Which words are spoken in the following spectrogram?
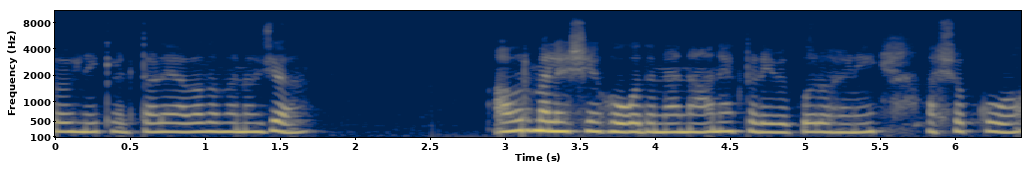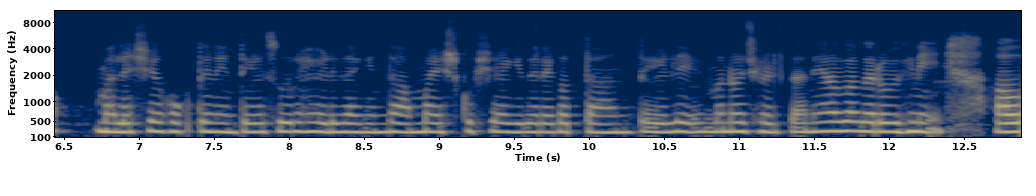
ರೋಹಿಣಿ ಕೇಳ್ತಾಳೆ. ಆವಾಗ ಮನೋಜ ಅವ್ರು ಮಲೇಷ್ಯಾಗೆ ಹೋಗೋದನ್ನು ನಾನು ಯಾಕೆ ತಡಿಬೇಕು ರೋಹಿಣಿ? ಅಷ್ಟಕ್ಕೂ ಮಲೇಷ್ಯಾಗೆ ಹೋಗ್ತೀನಿ ಅಂತೇಳಿ ಸೂರ್ಯ ಹೇಳಿದಾಗಿಂದ ಅಮ್ಮ ಎಷ್ಟು ಖುಷಿಯಾಗಿದ್ದಾರೆ ಗೊತ್ತಾ ಅಂತೇಳಿ ಮನೋಜ್ ಹೇಳ್ತಾನೆ. ಆವಾಗ ರೋಹಿಣಿ? ಅವ್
